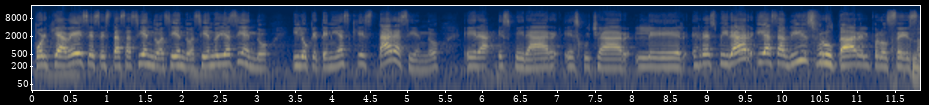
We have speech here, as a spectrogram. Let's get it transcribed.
Porque a veces estás haciendo, haciendo, haciendo y haciendo, y lo que tenías que estar haciendo era esperar, escuchar, leer, respirar y hasta disfrutar el proceso.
